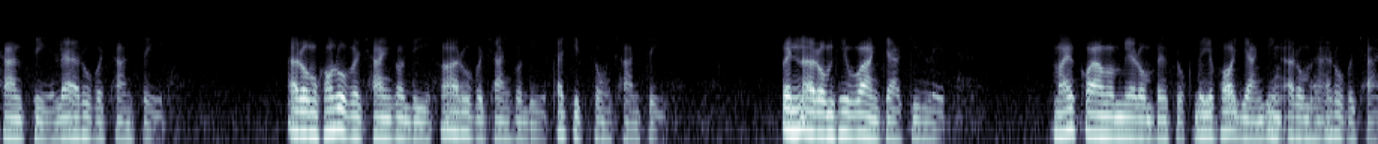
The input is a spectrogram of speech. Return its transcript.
ฌานสี่และรูปฌานสี่อารมณ์ของรูปฌานก็ดีว่ารูปฌานก็ดี ถ้าจิตทรงฌานสี่เป็นอารมณ์ที่ว่างจากกิเลสหมายความว่ามีอารมณ์เป็นสุข โดยเฉพาะอย่างยิ่งอารมณ์แห่งรูปฌาน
